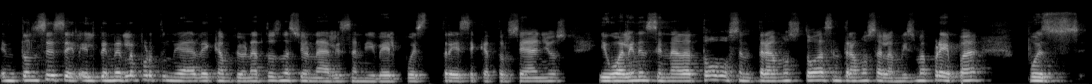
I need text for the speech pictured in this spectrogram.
Entonces, el, tener la oportunidad de campeonatos nacionales a nivel, pues, 13, 14 años, igual en Ensenada, todos entramos, todas entramos a la misma prepa, pues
